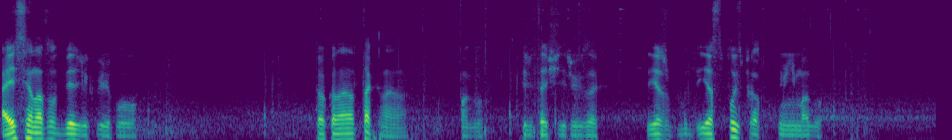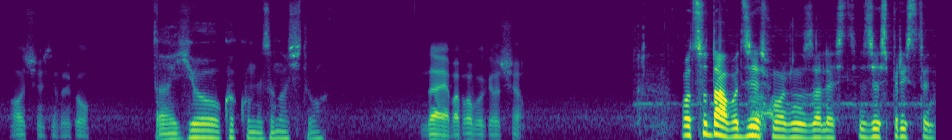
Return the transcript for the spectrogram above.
А если я на тот берег переплыву? Только, наверное, так, наверное, могу перетащить рюкзак. Я же, я всплыть просто с ним не могу. Вот в чем все прикол. Да ё, как он меня заносит его. Да, я попробую, короче. Вот сюда, вот здесь можно залезть. Здесь пристань.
